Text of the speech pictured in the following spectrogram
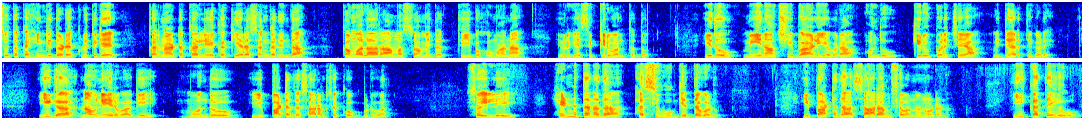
ಸೂತಕ ಹಿಂಗಿದೊಡೆ ಕೃತಿಗೆ ಕರ್ನಾಟಕ ಲೇಖಕಿಯರ ಸಂಘದಿಂದ ಕಮಲಾ ರಾಮಸ್ವಾಮಿ ದತ್ತಿ ಬಹುಮಾನ ಇವರಿಗೆ ಸಿಕ್ಕಿರುವಂಥದ್ದು. ಇದು ಮೀನಾಕ್ಷಿ ಬಾಳಿಯವರ ಒಂದು ಕಿರುಪರಿಚಯ ವಿದ್ಯಾರ್ಥಿಗಳೇ. ಈಗ ನಾವು ನೇರವಾಗಿ ಒಂದು ಈ ಪಾಠದ ಸಾರಾಂಶಕ್ಕೆ ಹೋಗ್ಬಿಡುವ. ಸೊ ಇಲ್ಲಿ ಹೆಣ್ಣುತನದ ಹಸಿವು ಗೆದ್ದವಳು. ಈ ಪಾಠದ ಸಾರಾಂಶವನ್ನು ನೋಡೋಣ. ಈ ಕಥೆಯು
